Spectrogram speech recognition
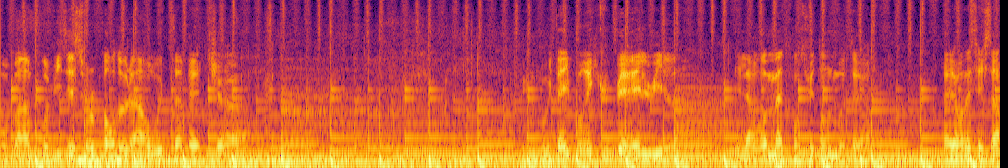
on va improviser sur le bord de la route avec euh, une bouteille pour récupérer l'huile et la remettre ensuite dans le moteur. Allez on essaye ça.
